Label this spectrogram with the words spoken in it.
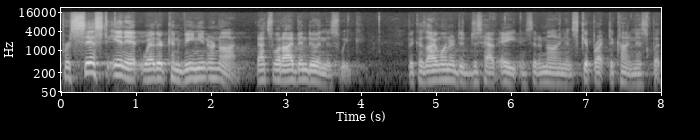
persist in it, whether convenient or not. That's what I've been doing this week because I wanted to just have eight instead of nine and skip right to kindness, but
